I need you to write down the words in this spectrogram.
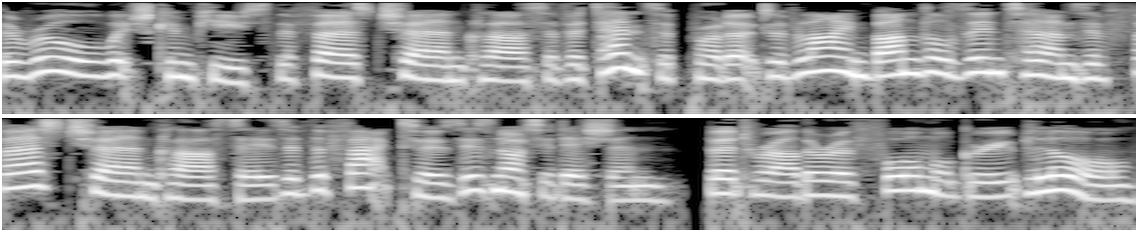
The rule which computes the first Chern class of a tensor product of line bundles in terms of first Chern classes of the factors is not addition, but rather a formal group law.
